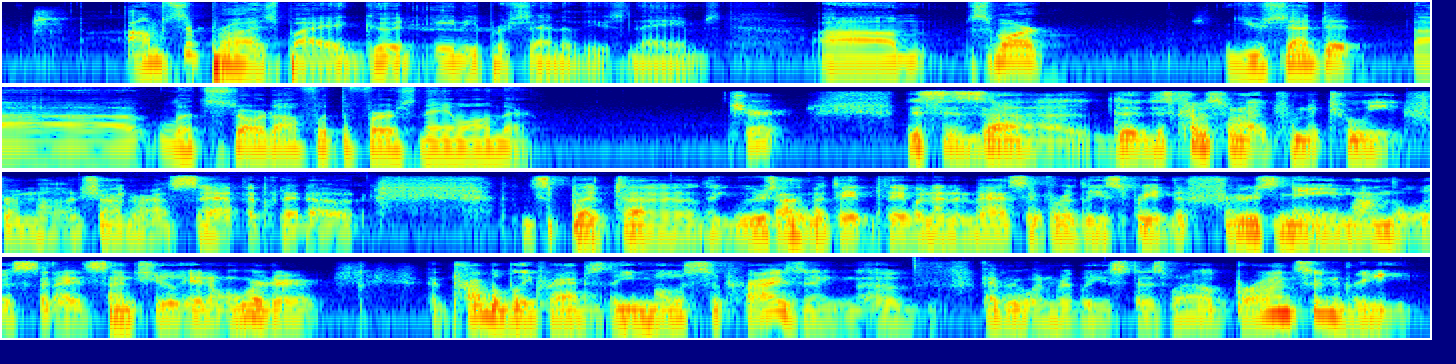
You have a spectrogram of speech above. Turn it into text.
I'm surprised by a good 80% of these names. Um, Smark, you sent it. Uh, let's start off with the first name on there. Sure. This is uh the, this comes from from a tweet from uh, Sean Ross Sapp that put it out. It's- But uh, like we were talking about, they they went on a massive release spree. The first name on the list that I sent you in order, and probably perhaps the most surprising of everyone released as well, Bronson Reed.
